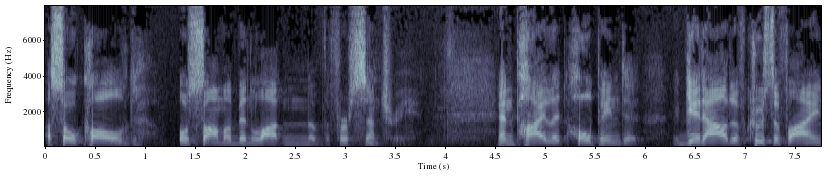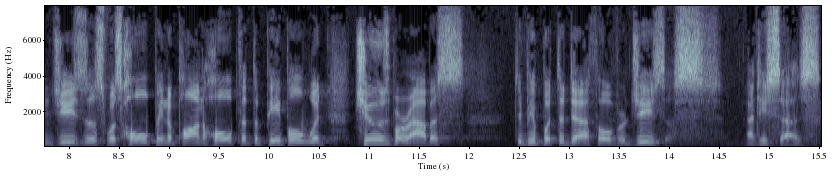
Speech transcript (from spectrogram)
a so called Osama bin Laden of the first century. And Pilate, hoping to get out of crucifying Jesus, was hoping upon hope that the people would choose Barabbas to be put to death over Jesus. And he says,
